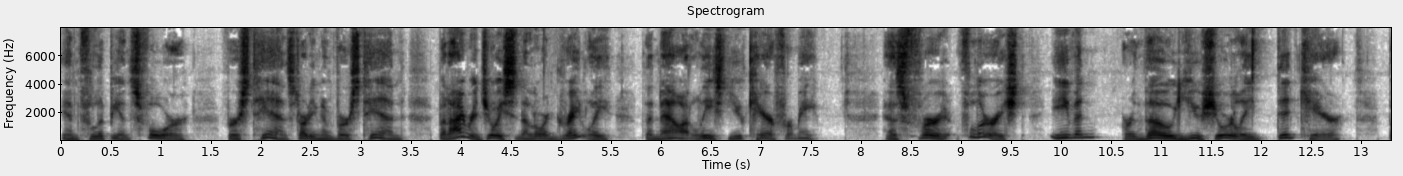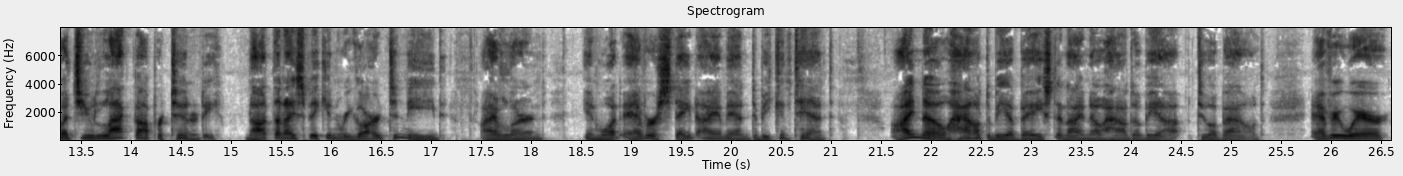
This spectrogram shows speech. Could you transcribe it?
in Philippians 4 verse 10, starting in verse 10, but I rejoice in the Lord greatly that now at least you care for me, has flourished, even or though you surely did care, but you lacked opportunity. Not that I speak in regard to need, I have learned in whatever state I am in to be content. I know how to be abased and I know how to be uh, to abound everywhere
